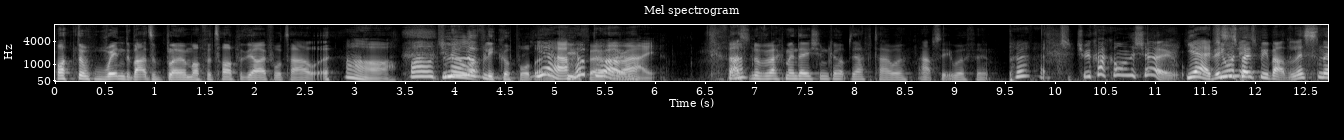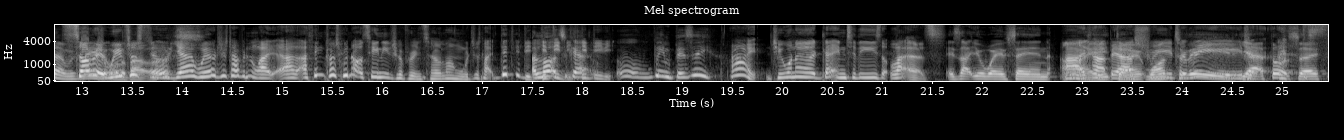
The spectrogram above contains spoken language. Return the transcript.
what the wind about to blow him off the top of the Eiffel Tower. Oh, well, do you know what? Lovely couple, though. Yeah, I hope they're all right. That's another recommendation. Go up the Eiffel Tower. Absolutely worth it. Perfect. Should we crack on with the show? Yeah, this you is supposed to be about the listener. We've Sorry, we've just us. yeah, we're just having like I I think because we've not seen each other in so long, we're just like a lot to get. Oh, we've been busy. right. Do you want to get into these letters? Is that your way of saying I I, can't be don't want to to read? Yeah, I thought so.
